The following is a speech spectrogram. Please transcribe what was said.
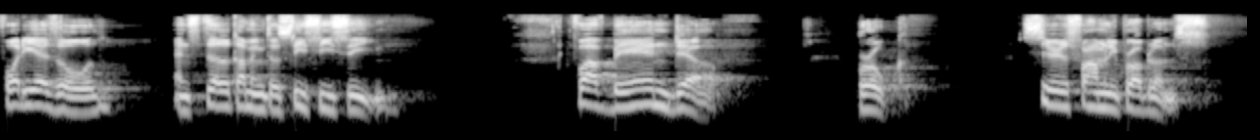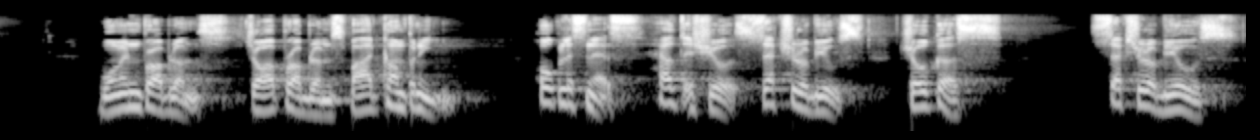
40 years old, and still coming to CCC. For I've been there, broke, serious family problems, woman problems, job problems, bad company, hopelessness, health issues, sexual abuse, jokers, sexual abuse,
